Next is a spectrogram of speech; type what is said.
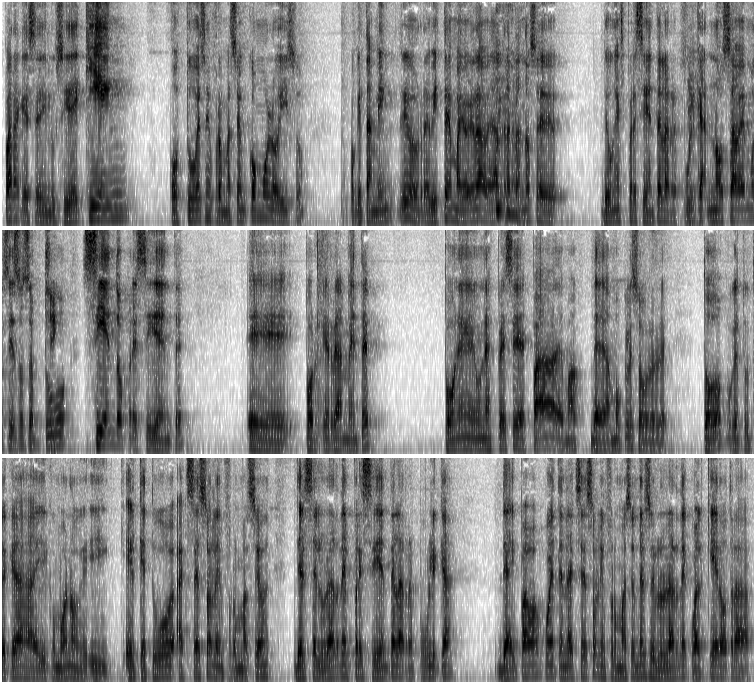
para que se dilucide quién obtuvo esa información, cómo lo hizo, porque también, digo, revista de mayor gravedad tratándose de un expresidente de la República. No sabemos si eso se obtuvo siendo presidente, eh, porque realmente ponen una especie de espada de, Damocles sobre todo, porque tú te quedas ahí como, bueno, y el que tuvo acceso a la información del celular del presidente de la República, de ahí para abajo puede tener acceso a la información del celular de cualquier otra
